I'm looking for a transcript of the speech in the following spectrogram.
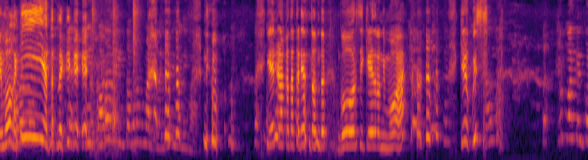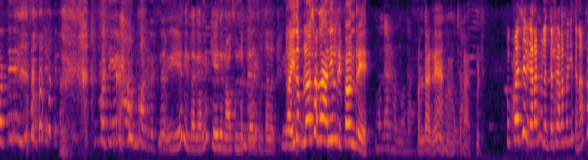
ನಿಮ್ಮ ಅಂತ ನೀವು ಏನು ಹೇಳಕತ್ತ ತಡಿ ಅಂತಂದು ಗೋರ್ಸಿ ಕೇಳಿದ್ರ ನಿಮ್ಮವ್ವ. ಕೇಳಿ ಖುಷ್ ಏನಿಲ್ಲ ರೀ ಹಂಗೆ ಕೇಳಿದ್ರಿ ನಾವು ಸುಮ್ಮನೆ ಕೇಳಿ ಸುಲ್ತಾನ ಇದು ಬ್ಲೌಸ್ ಹೊಲ್ದ ಅನಿಲ್ರಿಪ್ಪ ಅವ್ನ್ರಿ? ಹೊಲ್ದಾಡ್ರಿ ಹ್ಞೂ ಚಲೋ ಆತ್ ಬಿಡ್ರಿ. ಪಪ್ಪಾಜಿರಿಗೆ ಆರಾಮಿಲ್ಲ ಅಂತಲ್ರಿ ಆರಾಮಾಗೈತೇನಪ್ಪ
